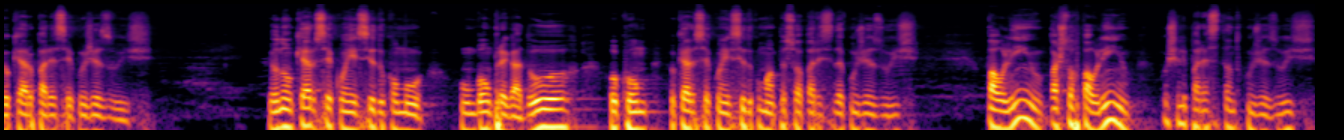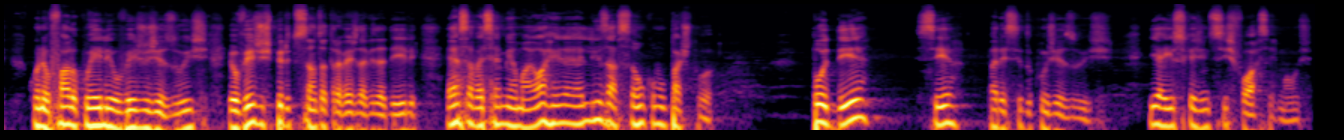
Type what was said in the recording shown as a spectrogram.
Eu quero parecer com Jesus. Eu não quero ser conhecido como um bom pregador, ou como eu quero ser conhecido como uma pessoa parecida com Jesus. Paulinho, pastor Paulinho, poxa, ele parece tanto com Jesus. Quando eu falo com ele, eu vejo Jesus, eu vejo o Espírito Santo através da vida dele. Essa vai ser a minha maior realização como pastor. Poder ser parecido com Jesus. E é isso que a gente se esforça, irmãos.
